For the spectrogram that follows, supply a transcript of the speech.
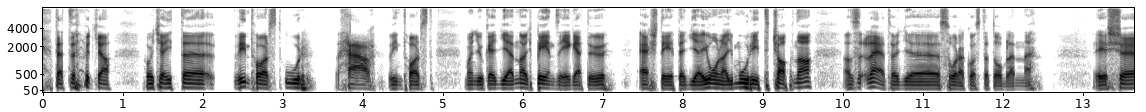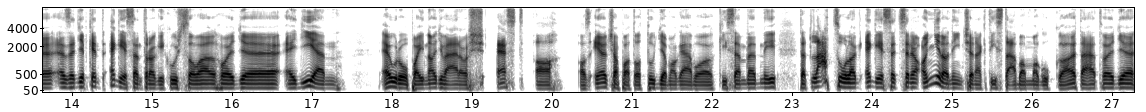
tehát hogyha, hogyha itt Windhorst úr, Hár Windhorst mondjuk egy ilyen nagy pénzégető estét, egy ilyen jó nagy murit csapna, az lehet, hogy szórakoztatóbb lenne. És ez egyébként egészen tragikus, szóval, hogy egy ilyen európai nagyváros ezt a, az élcsapatot tudja magából kiszenvedni, tehát látszólag egész egyszerűen annyira nincsenek tisztában magukkal, tehát, hogy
